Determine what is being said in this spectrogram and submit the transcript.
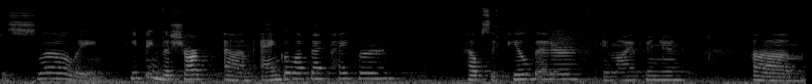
Just slowly, keeping the sharp um, angle of that paper helps it peel better, in my opinion. Um,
